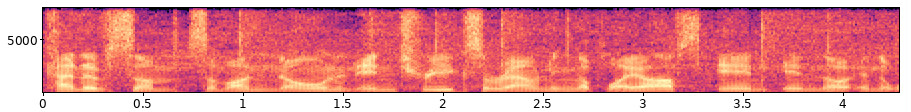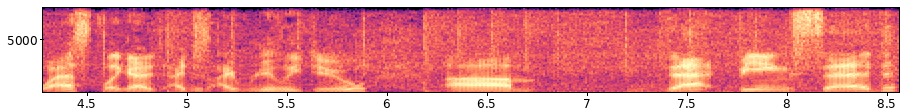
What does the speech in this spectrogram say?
kind of some some unknown and intrigue surrounding the playoffs in in the in the West. Like, I, I just I really do. Um, that being said.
